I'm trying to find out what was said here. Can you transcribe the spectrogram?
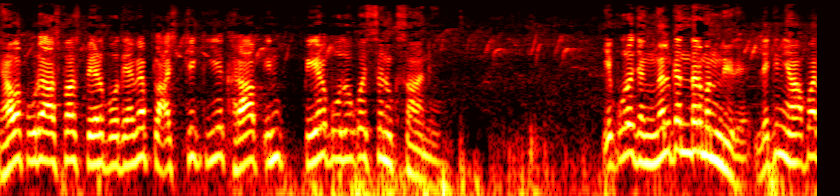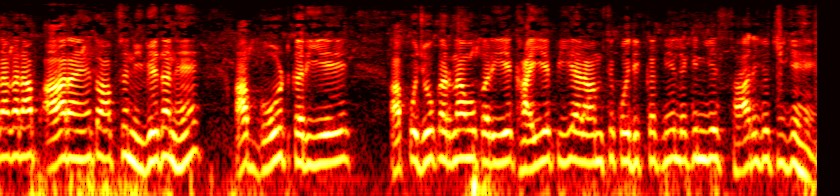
यहाँ पर पूरे आसपास पेड़ पौधे हैं। प्लास्टिक, ये खराब, इन पेड़ पौधों को इससे नुकसान है। ये पूरा जंगल के अंदर मंदिर है। लेकिन यहाँ पर अगर आप आ रहे हैं तो आपसे निवेदन है, आप गोट करिए, आपको जो करना वो करिए, खाइए, पिए, आराम से, कोई दिक्कत नहीं है। लेकिन ये सारी जो चीज़ें हैं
